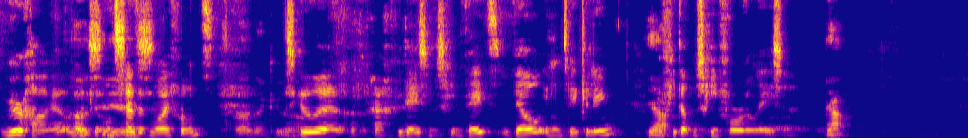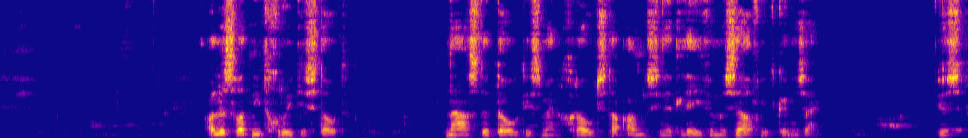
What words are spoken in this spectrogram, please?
muur gehangen. Omdat Oh, ik het ontzettend mooi vond. oh, dank u Dus ik wilde vragen of je deze misschien... Het heet Wel in ontwikkeling. Ja, Of je dat misschien voor wil lezen. ja. Alles wat niet groeit is dood. Naast de dood is mijn grootste angst in het leven mezelf niet kunnen zijn. Dus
